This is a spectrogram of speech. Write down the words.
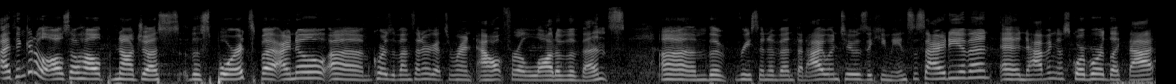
I think it'll also help not just the sports, but I know um, Coors Event Center gets rent out for a lot of events. Um, the recent event that I went to is a Humane Society event, and having a scoreboard like that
